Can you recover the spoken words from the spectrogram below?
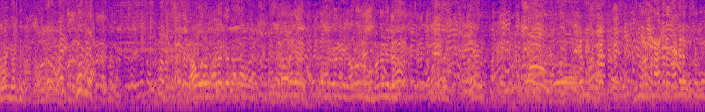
ಗಾಡಿ ಕಲ್ತಿರೋ ಎಷ್ಟು ಬಂದ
